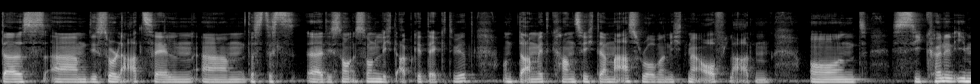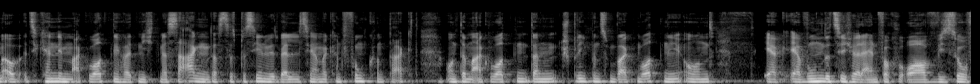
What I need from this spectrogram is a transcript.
dass ähm, die Solarzellen, ähm, dass das äh, die Son Sonnenlicht abgedeckt wird und damit kann sich der Mars Rover nicht mehr aufladen. Und sie können ihm, sie können dem Mark Watney halt nicht mehr sagen, dass das passieren wird, weil sie haben ja keinen Funkkontakt. Und der Mark Watney, dann springt man zum Mark Watney und er, er wundert sich halt einfach, oh, wieso,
